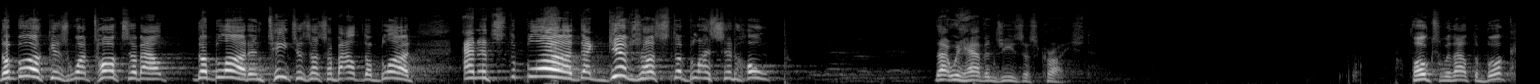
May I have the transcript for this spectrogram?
The book is what talks about the blood and teaches us about the blood. And it's the blood that gives us the blessed hope that we have in Jesus Christ. Folks, without the book,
